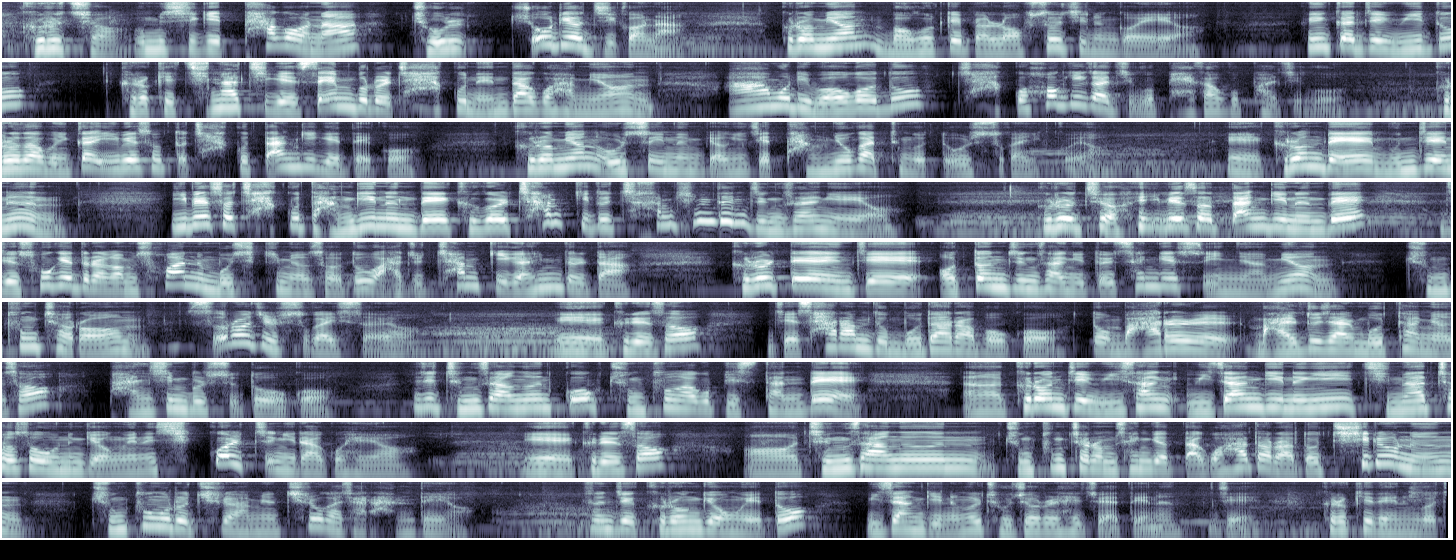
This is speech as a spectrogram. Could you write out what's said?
그렇죠. 음식이 타거나 졸, 졸여지거나 그러면 먹을 게 별로 없어지는 거예요. 그러니까 이제 위도 그렇게 지나치게 센 불을 자꾸 낸다고 하면 아무리 먹어도 자꾸 허기 가 지고 배가 고파지고 그러다 보니까 입에서 또 자꾸 당기게 되고 그러면 올 수 있는 병이 이제 당뇨 같은 것도 올 수가 있고요. 예, 그런데 문제는 입에서 자꾸 당기는데 그걸 참기도 참 힘든 증상이에요. 그렇죠. 입에서 당기는데 이제 속에 들어가면 소화는 못 시키면서도 아주 참기가 힘들다. 그럴 때 이제 어떤 증상이 또 생길 수 있냐면 중풍처럼 쓰러질 수가 있어요. 예, 그래서 이제 사람도 못 알아보고 또 말을 말도 잘 못하면서 반신불수도 오고 이제 증상은 꼭 중풍하고 비슷한데 어, 그런 이제 위상, 위장 기능이 지나쳐서 오는 경우에는 식골증이라고 해요. 예, 그래서 어, 증상은 중풍처럼 생겼다고 하더라도 치료는 중풍으로 치료하면 치료가 잘 안 돼요. 그래서 이제 그런 경우에도 위장 기능을 조절을 해줘야 되는 이제 그렇게 되는 거죠.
